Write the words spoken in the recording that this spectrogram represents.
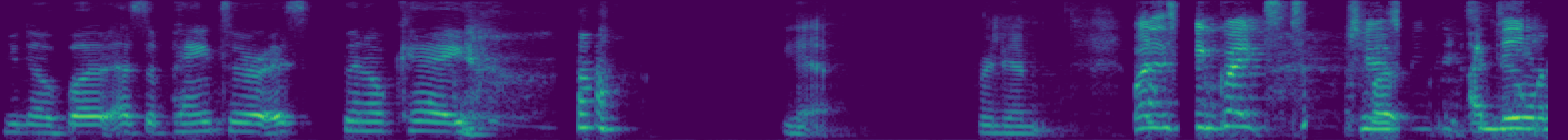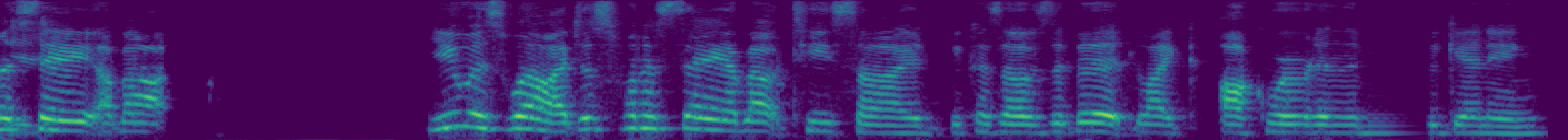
you know. But as a painter, it's been okay. yeah, brilliant. Well, it's been great to talk to you. To I do want to say about you as well. I just want to say about Teesside because I was a bit like awkward in the beginning.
